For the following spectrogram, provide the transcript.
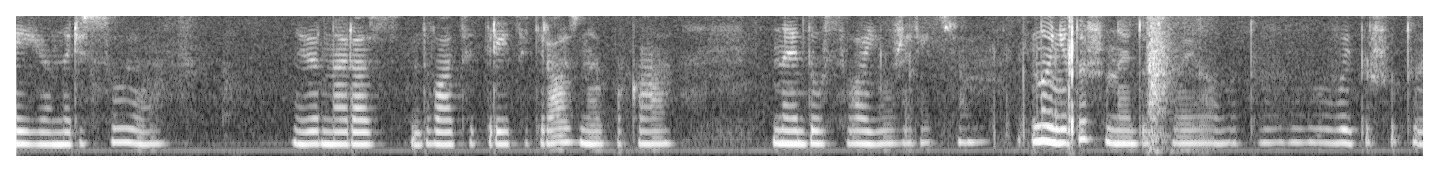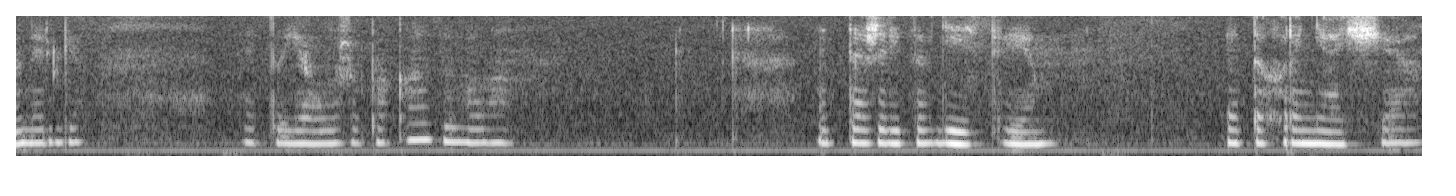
ее нарисую, наверное, раз 20-30 разную, пока найду свою жрицу. Ну, не то, что найду свою, а вот выпишу ту энергию. Эту я уже показывала. Это жрица в действии. Это хранящая.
